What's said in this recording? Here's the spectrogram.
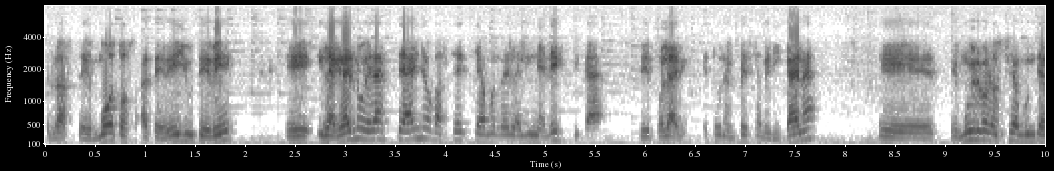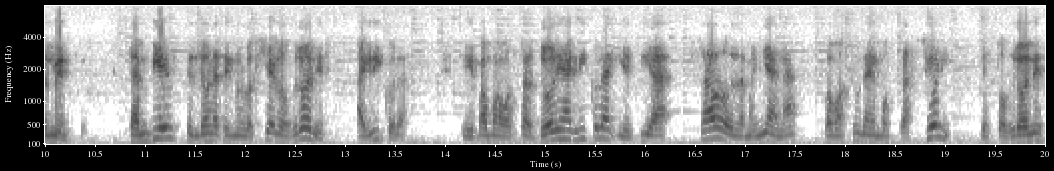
las eh, motos ATV y UTV. Eh, y la gran novedad este año va a ser que vamos a traer la línea eléctrica de Polaris. Esta es una empresa americana eh, muy reconocida mundialmente. También tendremos la tecnología de los drones agrícolas. vamos a mostrar drones agrícolas y el día sábado en la mañana vamos a hacer una demostración de estos drones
